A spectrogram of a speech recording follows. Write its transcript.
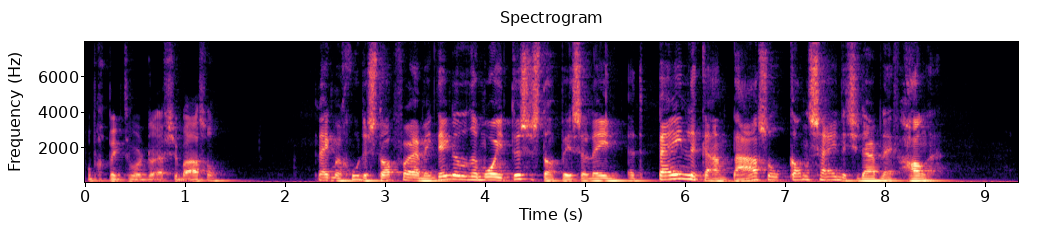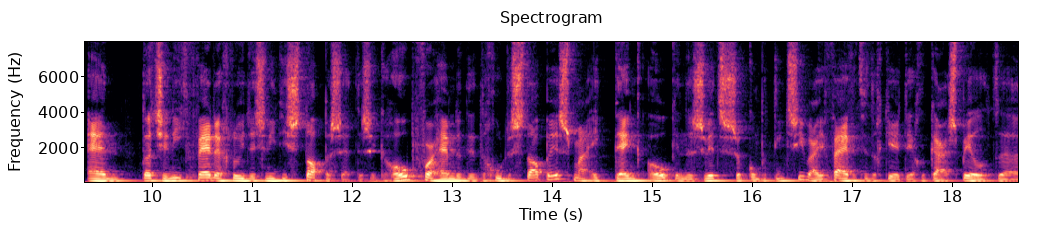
opgepikt te worden door FC Basel lijkt me een goede stap voor hem. Ik denk dat het een mooie tussenstap is. Alleen het pijnlijke aan Basel kan zijn dat je daar blijft hangen. En dat je niet verder groeit, dat je niet die stappen zet. Dus ik hoop voor hem dat dit een goede stap is. Maar ik denk ook in de Zwitserse competitie, waar je 25 keer tegen elkaar speelt uh,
